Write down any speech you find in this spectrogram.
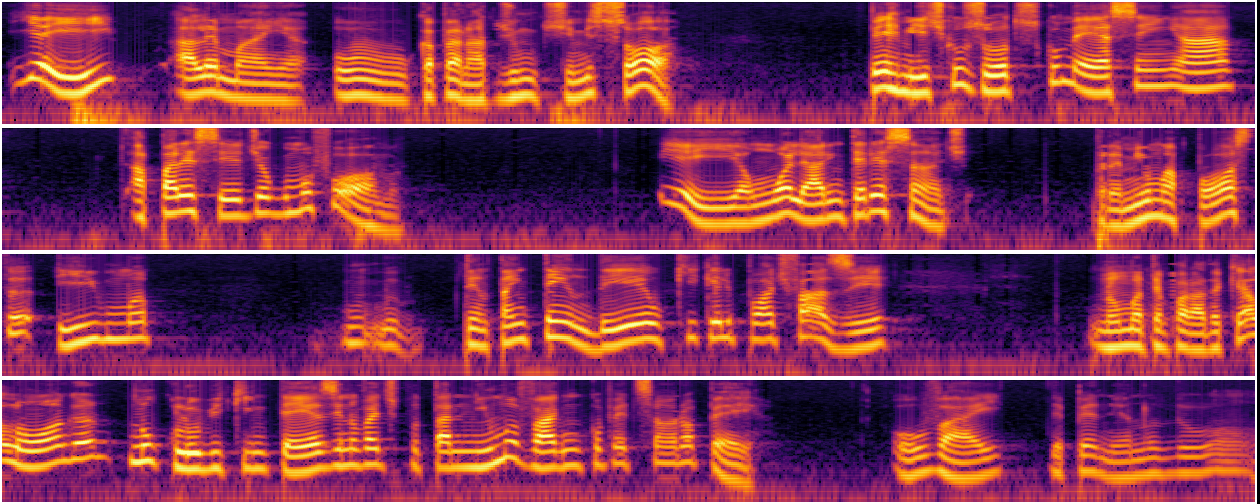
E aí, a Alemanha, o campeonato de um time só, permite que os outros comecem a aparecer de alguma forma. E aí é um olhar interessante. Para mim, uma aposta e uma. Um, tentar entender o que, que ele pode fazer numa temporada que é longa, num clube que, em tese, não vai disputar nenhuma vaga em competição europeia. Ou vai, dependendo do,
